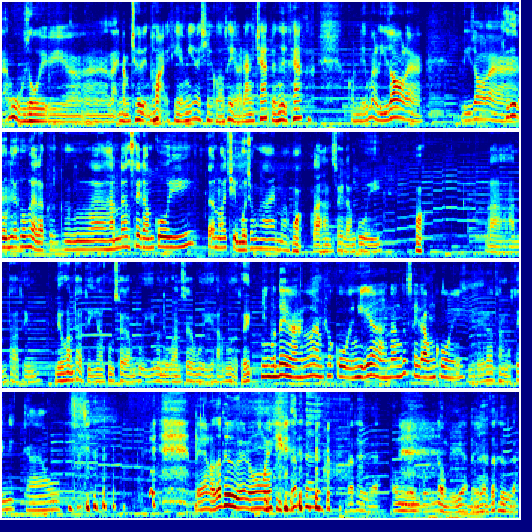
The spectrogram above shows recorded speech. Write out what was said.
đã ngủ rồi à, lại nằm chơi điện thoại thì em nghĩ là chỉ có thể là đang chat với người khác thôi. Còn nếu mà lý do là lý do là thế thì có nghĩa không phải là, là hắn đang say đắm cố ý? Đã nói chỉ một trong hai mà hoặc là hắn say đắm cố ý hoặc là hắn thả thính. Nếu hắn thả thính hắn không say đắm cố ý. Và nếu hắn say đắm cố ý hắn không thả thính nhưng vấn đề là hắn làm cho cô ấy nghĩ là hắn đang rất say đắm cô ấy. Thì đấy là thành một technique cao. Đấy là nó rất hư ấy đúng không anh? Rất hư. Rất hư ạ. ông Linh cũng đồng ý ạ. Đấy là rất hư ạ.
